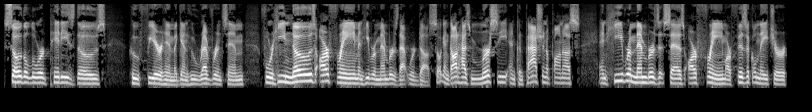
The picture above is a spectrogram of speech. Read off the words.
so the Lord pities those who fear him, again, who reverence him. For he knows our frame and he remembers that we're dust. So again, God has mercy and compassion upon us, and he remembers, it says, our frame, our physical nature,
